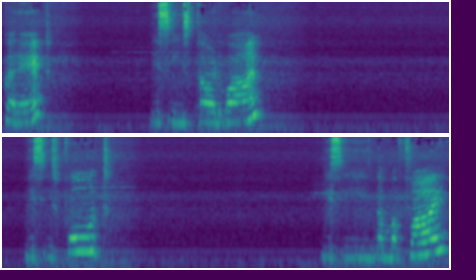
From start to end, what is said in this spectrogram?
Correct. This is third one. This is fourth. This is number five.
